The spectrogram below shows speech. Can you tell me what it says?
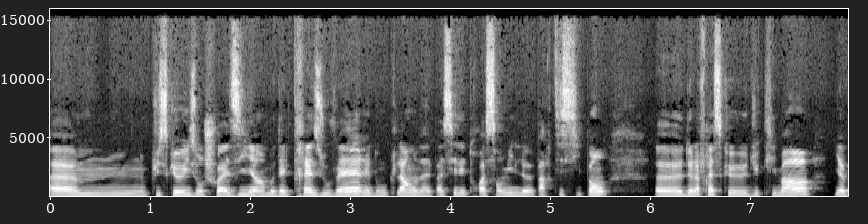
euh, puisqu'ils ont choisi un modèle très ouvert et donc là on a passé les 300 000 participants euh, de la fresque du climat. Il y a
